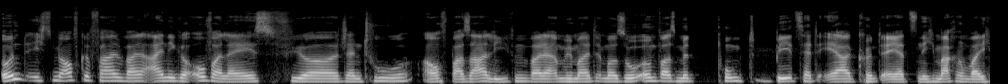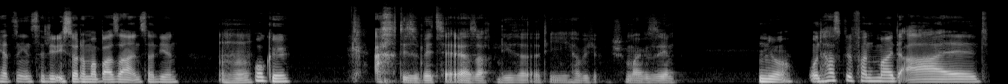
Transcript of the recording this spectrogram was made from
Und ich ist mir aufgefallen, weil einige Overlays für Gen 2 auf Bazaar liefen, weil er irgendwie meinte immer so, irgendwas mit Punkt BZR könnte er jetzt nicht machen, weil ich jetzt nicht installiert. Ich soll doch mal Bazaar installieren. Mhm. Okay. Ach, diese BCR-Sachen, diese, die habe ich schon mal gesehen. Ja. Und Haskell-Fund meint alt.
